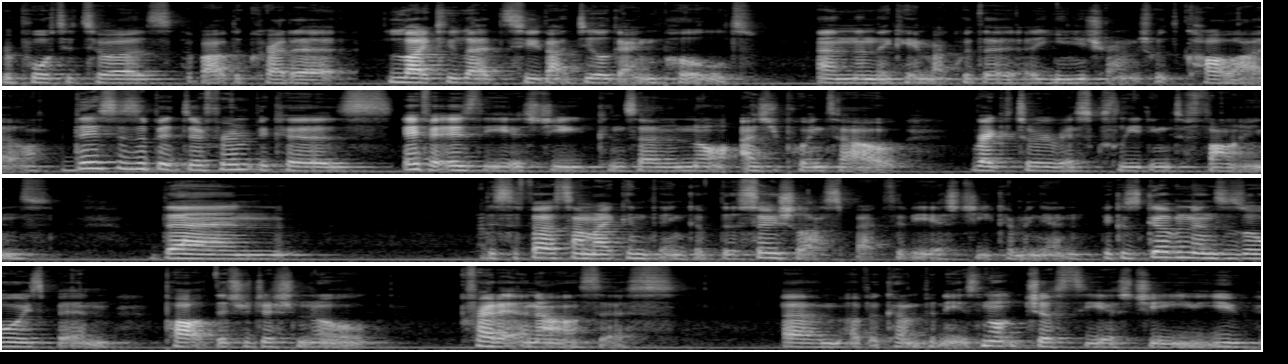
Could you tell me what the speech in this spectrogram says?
reported to us about the credit likely led to that deal getting pulled. And then they came back with a, a unitranche with Carlyle. This is a bit different because if it is the ESG concern and not, as you point out, regulatory risks leading to fines, then This is the first time I can think of the social aspect of ESG coming in because governance has always been part of the traditional credit analysis um, of a company. It's not just ESG. You, you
